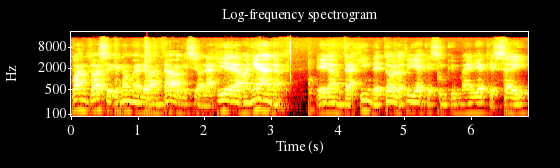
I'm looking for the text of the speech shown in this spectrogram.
¿cuánto hace que no me levantaba, que sea, a las 10 de la mañana? Era un trajín de todos los días, que 5 y media, que 6,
